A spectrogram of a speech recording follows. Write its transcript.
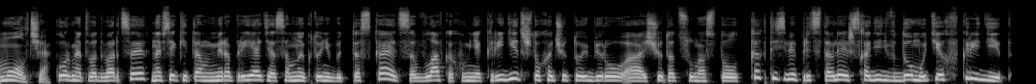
Молча. Кормят во дворце, на всякие там мероприятия со мной кто-нибудь таскается, в лавках у меня кредит, что хочу, то и беру, а счет отцу на стол. Как ты себе представляешь сходить в дом у тех в кредит?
